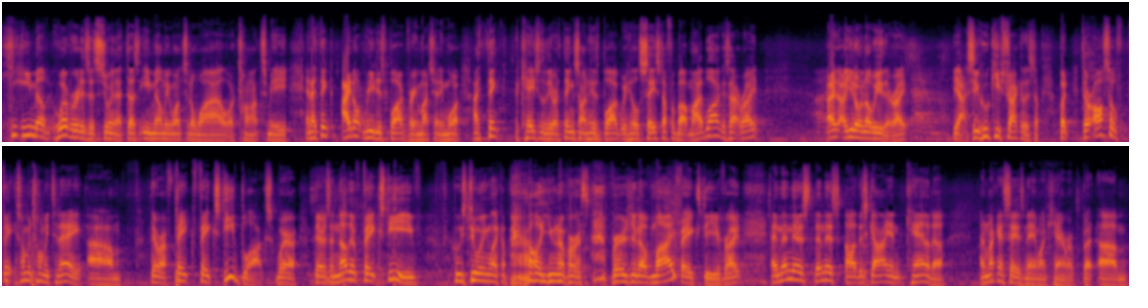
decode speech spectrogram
he emailed whoever it is that's doing that does email me once in a while or taunts me, and I think I don't read his blog very much anymore. I think occasionally there are things on his blog where he'll say stuff about my blog. Is that right? I, you don't know either, right? Know. Yeah. See, who keeps track of this stuff? But there are also fa- someone told me today um, there are fake fake Steve blogs where there's another fake Steve who's doing like a parallel universe version of my fake Steve, right? And then there's then there's uh, this guy in Canada. I'm not going to say his name on camera, but. Um,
